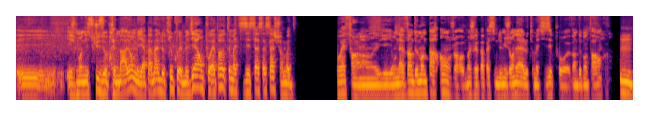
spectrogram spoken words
et, je m'en excuse auprès de Marion, mais il y a pas mal de trucs où elle me dit ah on pourrait pas automatiser ça ça ça. Je suis en mode ouais, enfin on a 20 demandes par an, genre moi je vais pas passer une demi-journée à l'automatiser pour 20 demandes par an quoi. Mmh.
